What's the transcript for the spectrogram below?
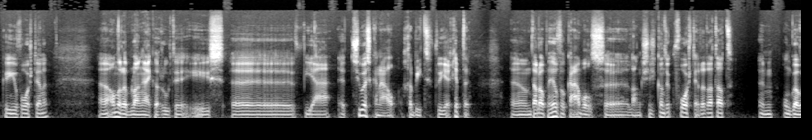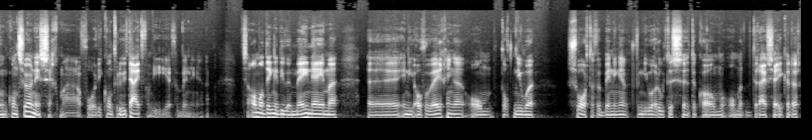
kun je je voorstellen. Een andere belangrijke route is via het Suezkanaalgebied, via Egypte. Um, daar lopen heel veel kabels langs. Dus je kan je ook voorstellen dat dat een ongoing concern is, zeg maar, voor die continuïteit van die verbindingen. Het zijn allemaal dingen die we meenemen in die overwegingen om tot nieuwe soorten verbindingen, nieuwe routes te komen om het bedrijf zekerder,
